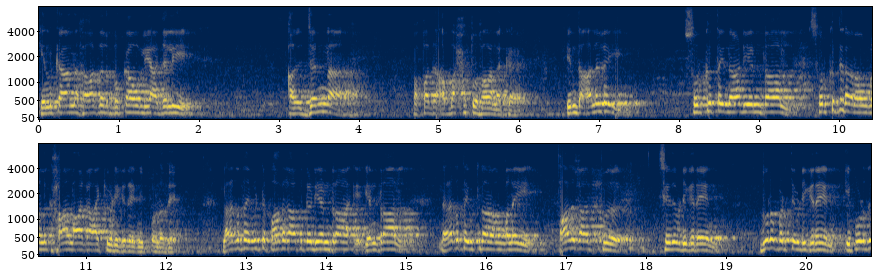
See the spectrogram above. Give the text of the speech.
இன்கான ஹாதல் புகாவுலி அஜலி அல் ஜன்னா ஃபகத் இந்த அழுகை சொர்க்கத்தை நாடி என்றால் சொர்க்கத்தை நான் அவங்களுக்கு ஹாலாக ஆக்கி விடுகிறேன் இப்பொழுது. நரகத்தை விட்டு பாதுகாப்பு தேடி என்றா என்றால் நரகத்தை விட்டு நான் அவங்களை பாதுகாப்பு செய்து விடுகிறேன் தூரப்படுத்தி விடுகிறேன் இப்பொழுது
